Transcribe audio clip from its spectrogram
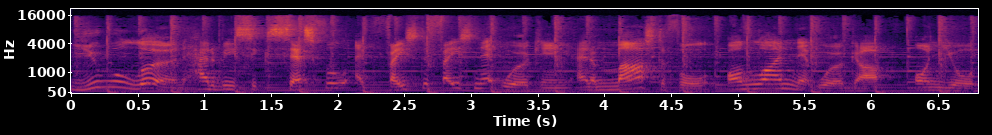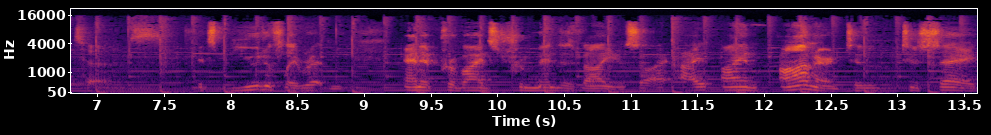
You will learn how to be successful at face to face networking and a masterful online networker on your terms. It's beautifully written and it provides tremendous value. So I, I, I am honored to, to say,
